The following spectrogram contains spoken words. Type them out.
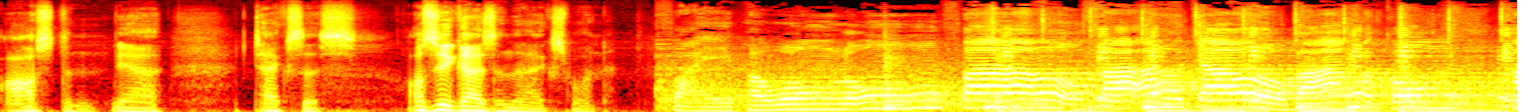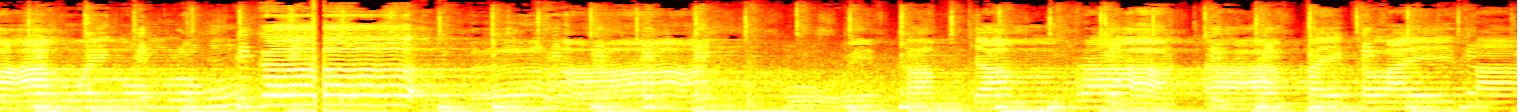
Austin, yeah, Texas. I'll see you guys in the next one. ไฟพะวงลงเฝ้าสาวเจ้าบางประกงทางหวยงงลงเกอเออหาโอเวนคำจำพรากจากไปไกลตา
